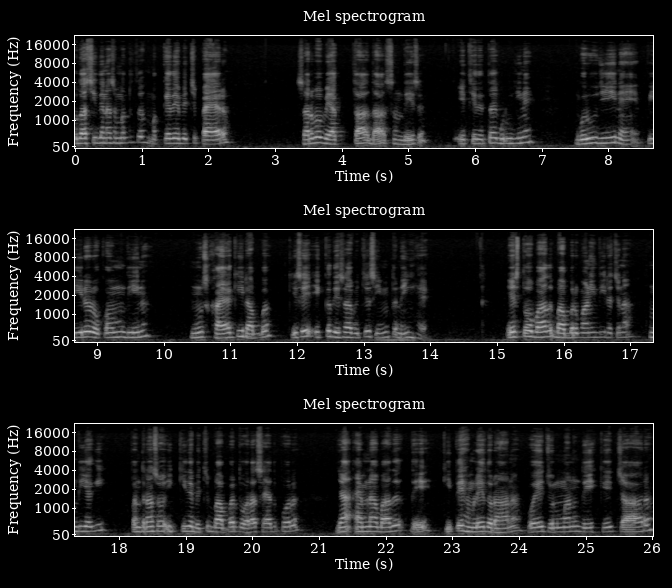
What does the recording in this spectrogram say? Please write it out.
ਉਦਾਸੀ ਦੇ ਨਾਲ ਸੰਬੰਧਿਤ ਮੱਕੇ ਦੇ ਵਿੱਚ ਪੈਰ ਸਰਵ ਵਿਆਪਤਾ ਦਾ ਸੰਦੇਸ਼ ਇੱਥੇ ਦਿੱਤਾ ਗੁਰੂ ਜੀ ਨੇ। ਗੁਰੂ ਜੀ ਨੇ ਪੀਰ ਰੁਕਮਦੀਨ ਨੂੰ ਸਿਖਾਇਆ ਕਿ ਰੱਬ ਕਿਸੇ ਇੱਕ ਦਿਸ਼ਾ ਵਿੱਚ ਸੀਮਿਤ ਨਹੀਂ ਹੈ। ਇਸ ਤੋਂ ਬਾਅਦ ਬਾਬਰ ਬਾਣੀ ਦੀ ਰਚਨਾ ਹੁੰਦੀ ਹੈਗੀ। 1521 ਦੇ ਵਿੱਚ ਬਾਬਰ ਦੁਆਰਾ ਸੈਦਪੁਰ ਜਾਂ ਐਮਨਾਬਾਦ ਤੇ ਕੀਤੇ ਹਮਲੇ ਦੌਰਾਨ ਹੋਏ ਜ਼ੁਲਮਾਂ ਨੂੰ ਦੇਖ ਕੇ ਚਾਰ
